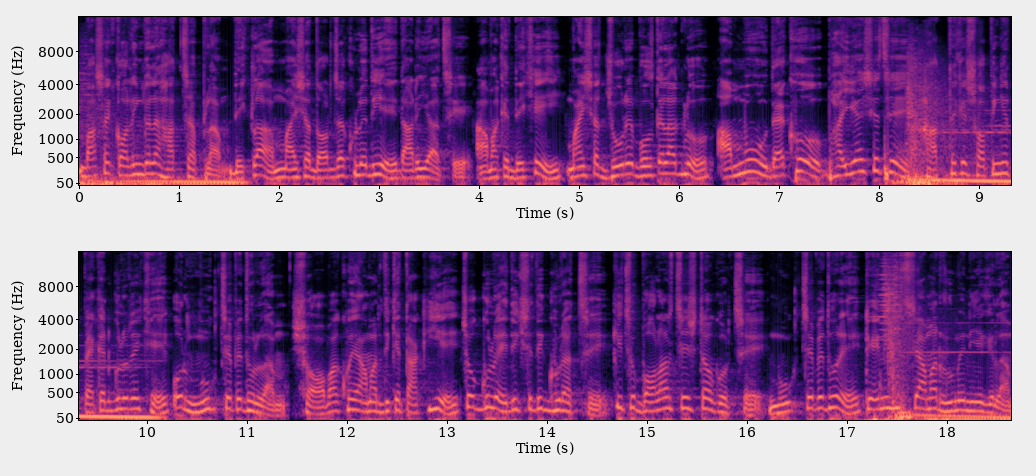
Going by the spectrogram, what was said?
বাসায় কলিং বেলে হাত চাপলাম। দেখলাম মাইশা দরজা খুলে দিয়ে দাঁড়িয়ে আছে। আমাকে দেখেই মাইশা জোরে বলতে লাগল, আম্মু, দেখো, ভাইয়া এসেছে। হাত থেকে শপিং এর প্যাকেটগুলো রেখে ওর মুখ চেপে ধরলাম। সে অবাক হয়ে আমার দিকে তাকিয়ে চোখগুলো এদিক সেদিক ঘুরাচ্ছে, কিছু বলার চেষ্টাও করছে। মুখ চেপে ধরে টেনে হিসে আমার রুমে নিয়ে গেলাম।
